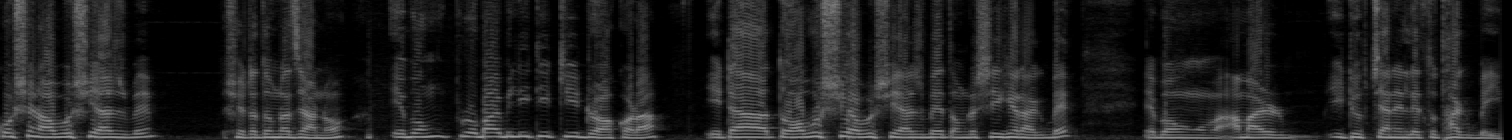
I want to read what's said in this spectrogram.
কোশ্চেন অবশ্যই আসবে, সেটা তোমরা জানো। এবং প্রবাবিলিটি ড্র করা। এটা তো অবশ্যই অবশ্যই আসবে, তোমরা শিখে রাখবে এবং আমার ইউটিউব চ্যানেলে তো থাকবেই।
